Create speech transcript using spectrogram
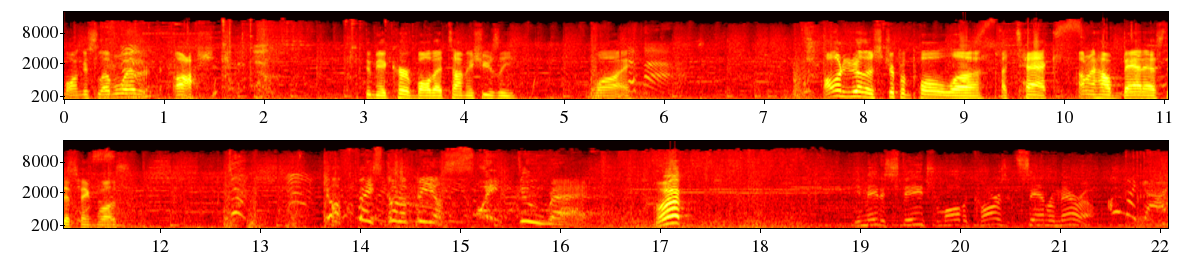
Longest level ever. Ah, shit. Threw me a curveball that time. It's usually why. I want to do another stripper pole uh, attack. I don't know how badass that thing was. Your face gonna be a sweet do-rag. What? He made a stage from all the cars at San Romero. Oh my god.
